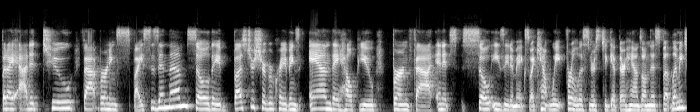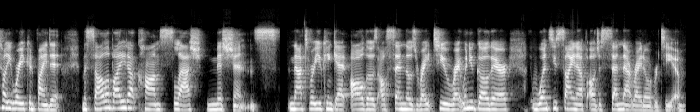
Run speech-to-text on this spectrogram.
but I added two fat burning spices in them. So they bust your sugar cravings and they help you burn fat. And it's so easy to make. So I can't wait for listeners to get their hands on this. But let me tell you where you can find it masalabody.com slash missions. And that's where you can get all those. I'll send those right to you right when you go there. Once you sign up, I'll just send that right over to you.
